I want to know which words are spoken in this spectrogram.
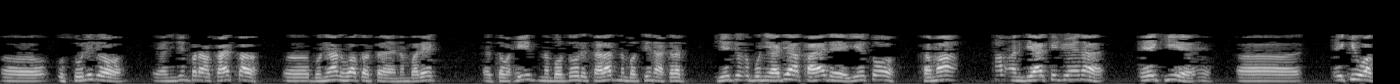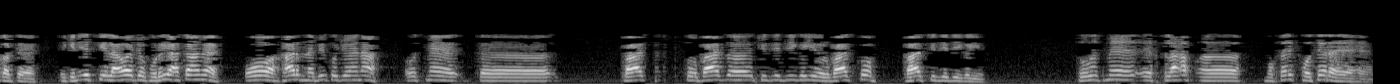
اصولی جو یعنی جن پر عقائد کا بنیاد ہوا کرتا ہے، نمبر ایک توحید، نمبر دو، رسالت، نمبر تین آخرت یہ جو بنیادی عقائد ہے، یہ تو تمام انبیاء کی جو ہے نا، ایک ہی ہے ایک ہی ہوا کرتے ہیں۔ لیکن اس کے علاوہ جو پوری احکام ہے وہ ہر نبی کو جو ہے نا، اس میں بعض کو بعض چیزیں دی گئی اور بعض کو بعض چیزیں دی گئی تو اس میں اختلاف مختلف ہوتے رہے ہیں۔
